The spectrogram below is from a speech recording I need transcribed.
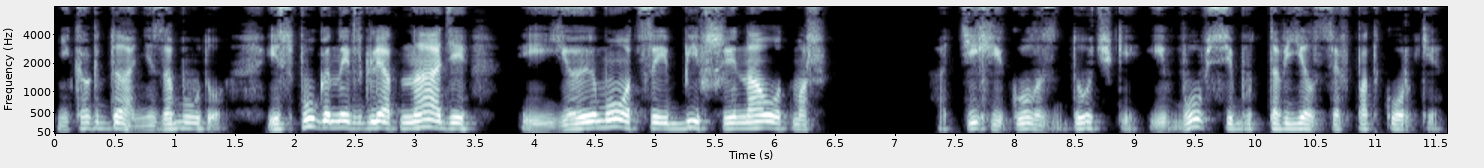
Никогда не забуду испуганный взгляд Нади и ее эмоции, бившие наотмашь. А тихий голос дочки и вовсе будто въелся в подкорке.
